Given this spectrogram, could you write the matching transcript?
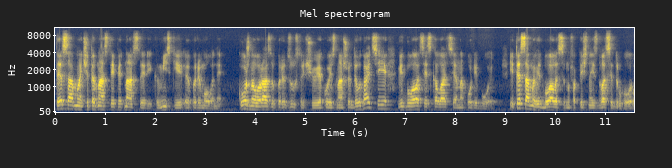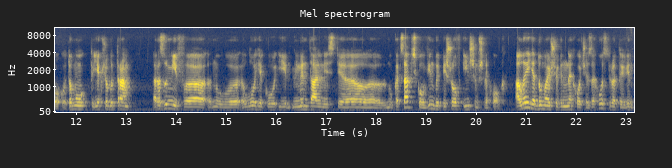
Те саме 14-15 рік, міські е, перемовини. Кожного разу перед зустрічю якоїсь нашої делегації відбувалася ескалація на полі бою, і те саме відбувалося ну фактично із 22-го року. Тому, якщо би Трамп розумів е, ну логіку і ментальність е, ну Кацапського, він би пішов іншим шляхом. Але я думаю, що він не хоче загострювати. Він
